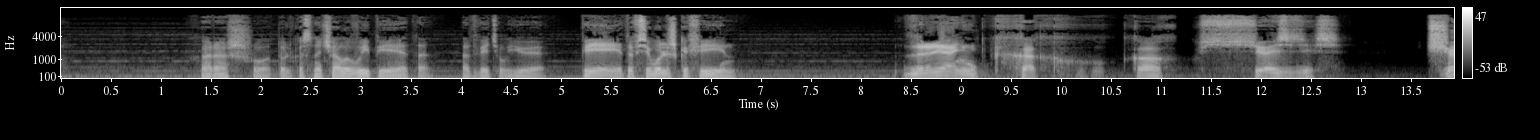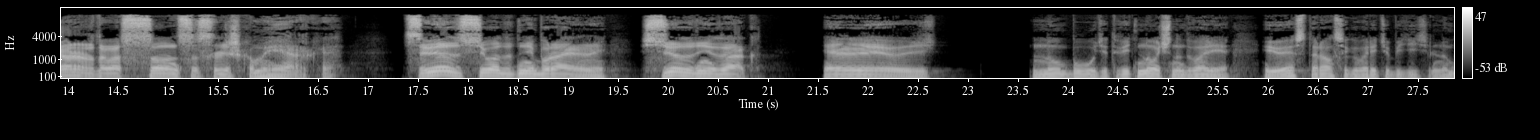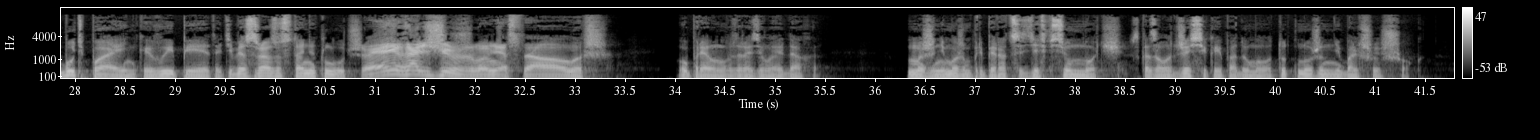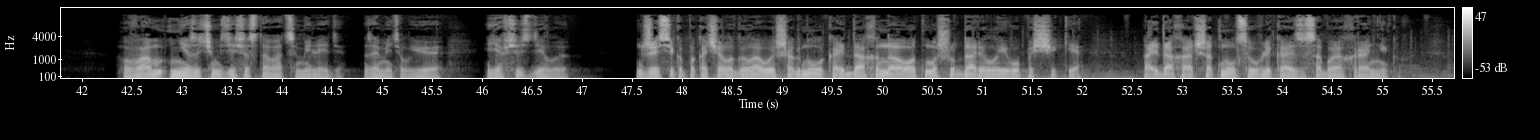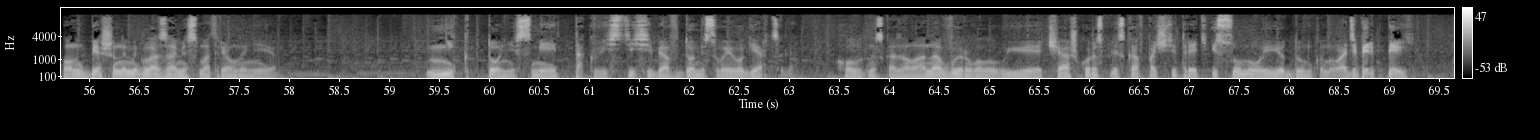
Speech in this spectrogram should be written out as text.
«Хорошо, только сначала выпей это», — ответил Юэ. «Пей, это всего лишь кофеин». «Дрянь, как... как все здесь. Чертово солнце слишком яркое. Цвет всего тут неправильный, все тут не так. Или...» «Ну, будет, ведь ночь на дворе». Юэ старался говорить убедительно. «Будь паенькой, выпей это, тебе сразу станет лучше». «Я не хочу, чтобы мне стало лучше» упрямо возразила Айдаха. «Мы же не можем припираться здесь всю ночь», — сказала Джессика и подумала, тут нужен небольшой шок. «Вам незачем здесь оставаться, миледи», — заметил Юэ. «Я все сделаю». Джессика покачала головой, шагнула к Айдаха, наотмашь ударила его по щеке. Айдаха отшатнулся, увлекая за собой охранников. Он бешеными глазами смотрел на нее. «Никто не смеет так вести себя в доме своего герцога холодно сказала она, вырвала у Юэ чашку, расплескав почти треть, и сунула ее Дункану. «А теперь пей!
